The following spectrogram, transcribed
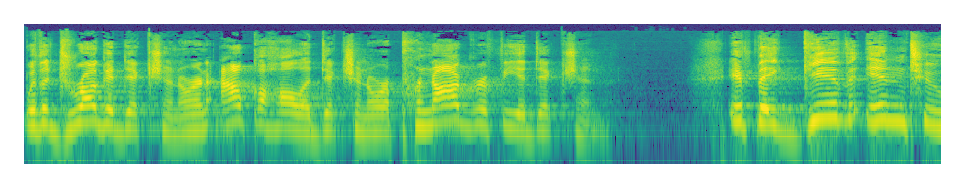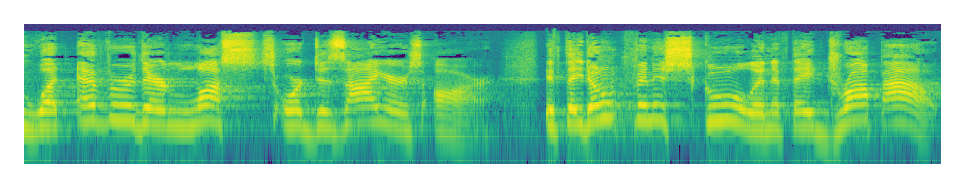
with a drug addiction or an alcohol addiction or a pornography addiction, if they give into whatever their lusts or desires are, if they don't finish school and if they drop out,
